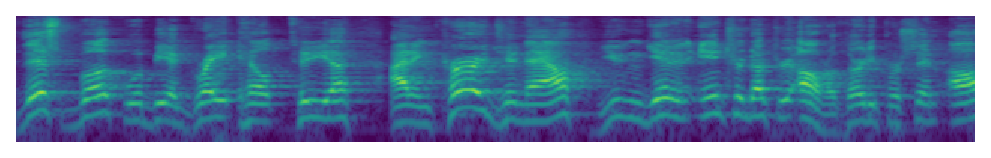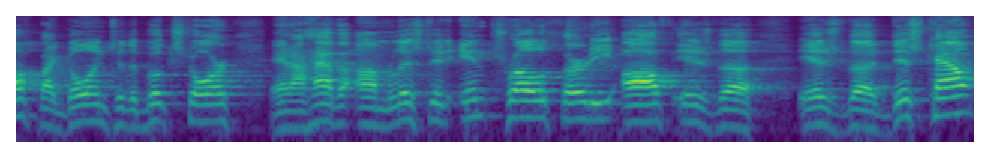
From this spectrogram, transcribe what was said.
This book will be a great help to you. I'd encourage you now, you can get an introductory offer, 30% off by going to the bookstore. And I have it um, listed intro 30 off is the is the discount.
